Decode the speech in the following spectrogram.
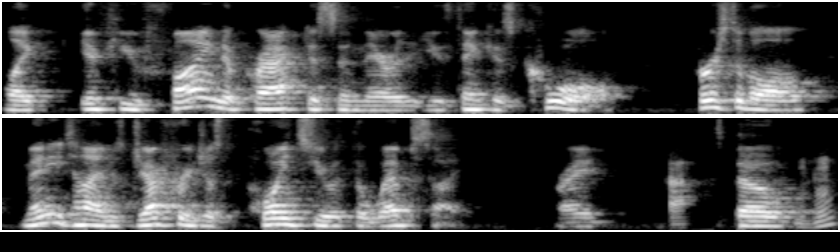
like if you find a practice in there that you think is cool, first of all, many times Jeffrey just points you at the website right? Ah. So, Mhm.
